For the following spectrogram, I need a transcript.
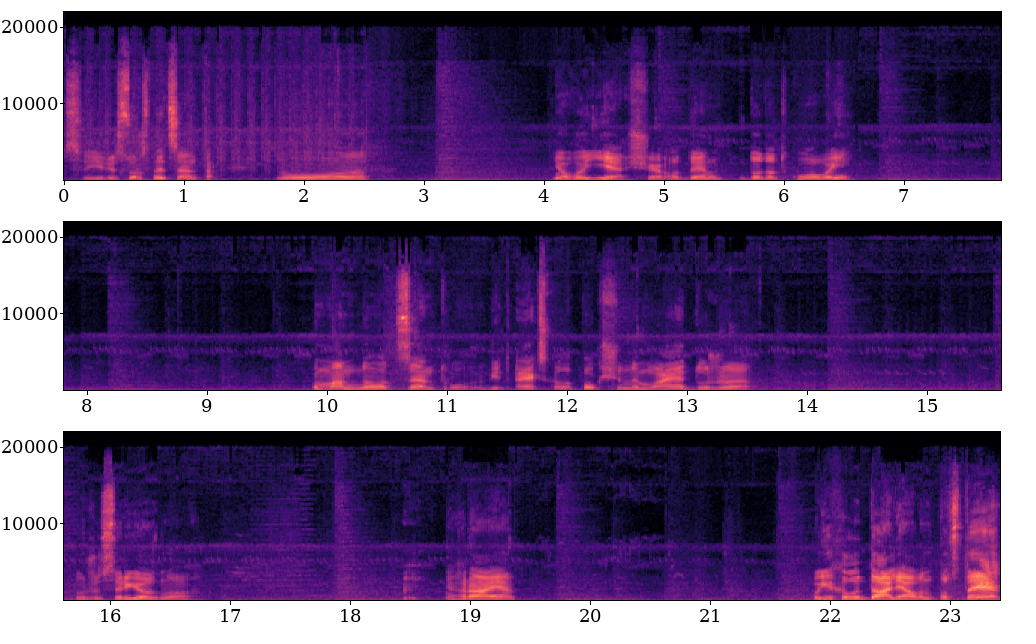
свій ресурсний центр. Ну. В нього є ще один додатковий. Командного центру від Екскала поки що немає. Дуже. Дуже серйозно грає. Поїхали далі, аванпосте.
